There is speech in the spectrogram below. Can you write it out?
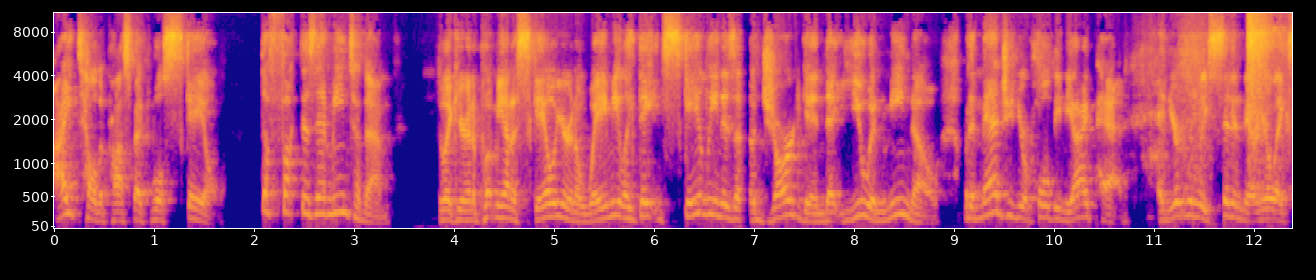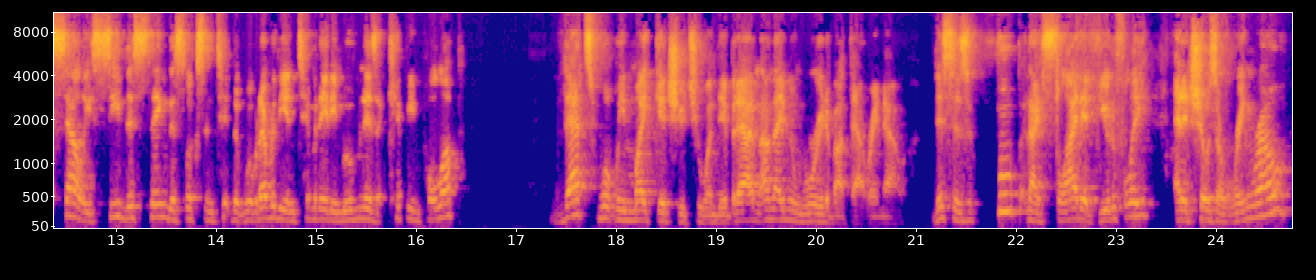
I tell the prospect, we'll scale. The fuck does that mean to them? They're like, you're gonna put me on a scale, you're gonna weigh me. Like they scaling is a jargon that you and me know. But imagine you're holding the iPad and you're literally sitting there and you're like, Sally, see this thing? This looks inti- whatever the intimidating movement is, a kipping pull up that's what we might get you to one day, but I'm, I'm not even worried about that right now. This is foop, and I slide it beautifully, and it shows a ring row.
